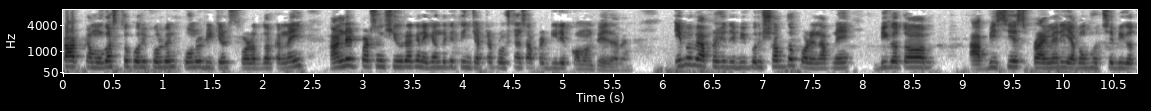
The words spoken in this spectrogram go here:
টাটকা মুখস্থ করে ফেলবেন, কোনো ডিটেলস পড়ার দরকার নেই। হান্ড্রেড পার্সেন্ট শিওর রাখেন, এখান থেকে তিন চারটা প্রশ্ন আছে, আপনি ডিরেক্ট কমন পেয়ে যাবেন। এভাবে আপনি যদি বিপরীত শব্দ পড়েন, আপনি বিগত বিসিএস প্রাইমারি এবং হচ্ছে বিগত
